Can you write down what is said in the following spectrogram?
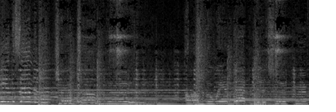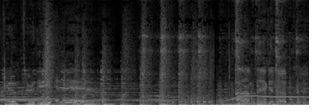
Hear the sound of a gentle wind on the wind that lifts her perfume through the air. I'm picking up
